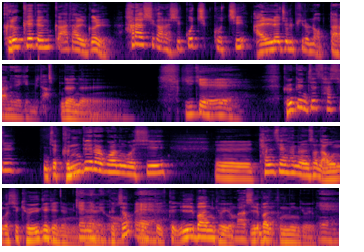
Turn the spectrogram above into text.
그렇게 된 까닭을 하나씩 하나씩 꼬치꼬치 알려줄 필요는 없다라는 얘기입니다. 네네. 이게 그러니까 이제 사실 이제 근대라고 하는 것이 에, 탄생하면서 나온 것이 교육의 개념인데. 개념이고. 그죠? 예. 그, 그 일반 교육, 맞습니다. 일반 국민 교육. 예.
